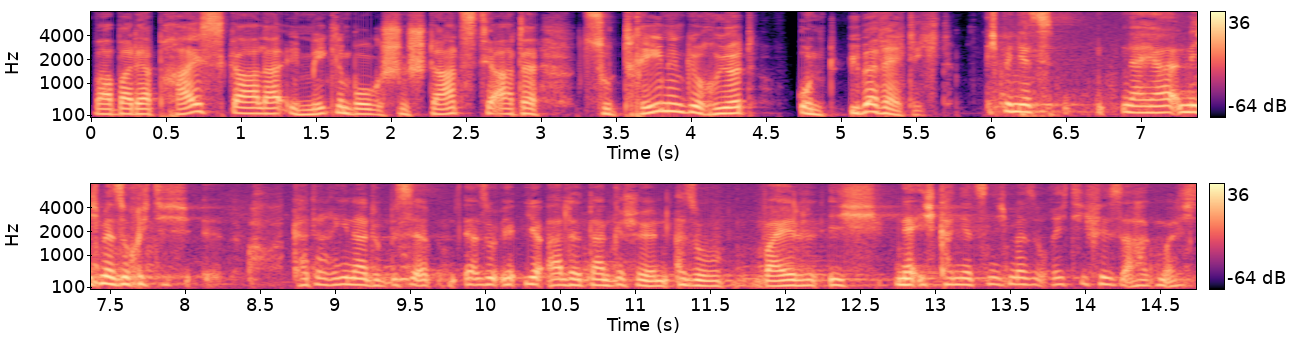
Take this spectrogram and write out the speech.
war bei der Preisskala im Mecklenburgischen Staatstheater zu Tränen gerührt und überwältigt. Ich bin jetzt, naja, nicht mehr so richtig. Katharina, du bist ja, also ihr alle, Dankeschön. Also, weil ich, ne, ich kann jetzt nicht mehr so richtig viel sagen, weil ich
